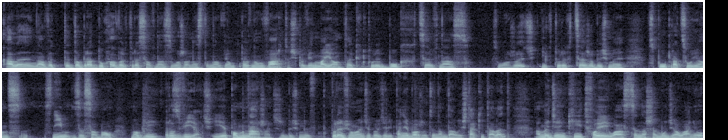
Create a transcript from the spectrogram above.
ale nawet te dobra duchowe, które są w nas złożone, stanowią pewną wartość, pewien majątek, który Bóg chce w nas złożyć i który chce, żebyśmy współpracując z Nim, ze sobą, mogli rozwijać i je pomnażać, żebyśmy w którymś momencie powiedzieli, Panie Boże, Ty nam dałeś taki talent, a my dzięki Twojej łasce, naszemu działaniu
